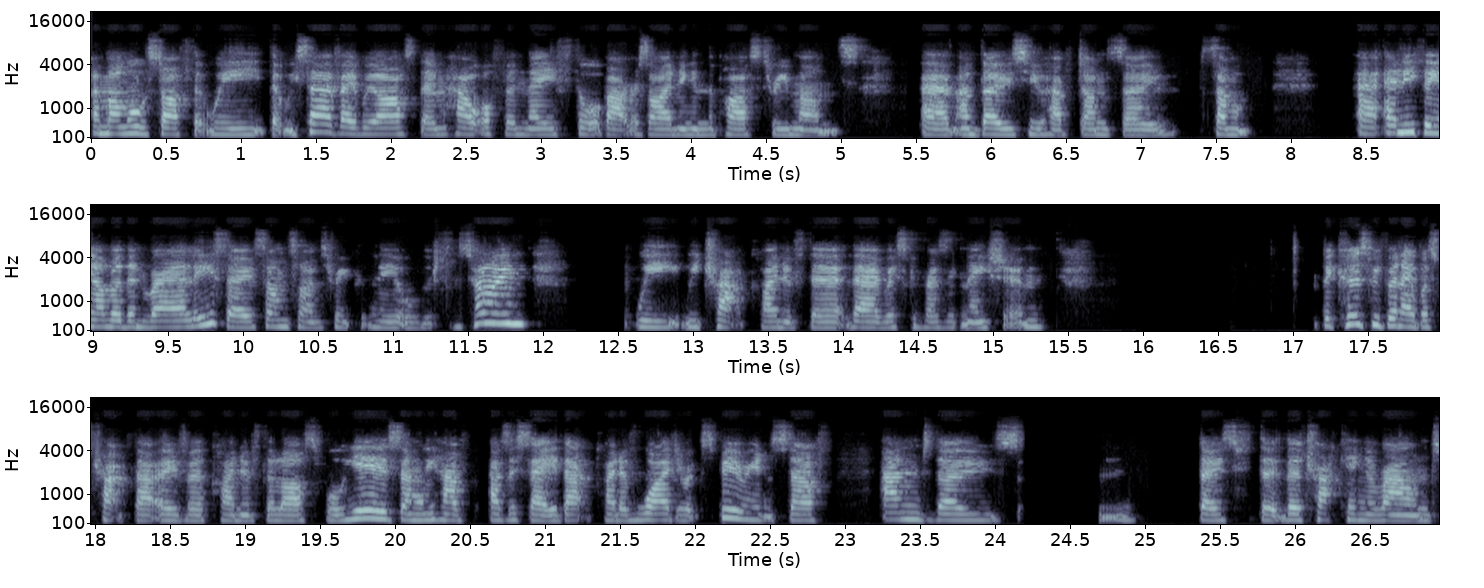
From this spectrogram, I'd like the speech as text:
among all staff that we that we survey, we ask them how often they've thought about resigning in the past three months, um, and those who have done so some uh, anything other than rarely, so sometimes frequently all the time, we we track kind of the, their risk of resignation. Because we've been able to track that over kind of the last four years, and we have, as I say, that kind of wider experience stuff and those those the, the tracking around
